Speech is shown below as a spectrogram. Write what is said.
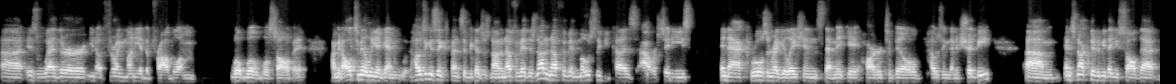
uh, is whether you know throwing money at the problem will will will solve it. I mean, ultimately, again, housing is expensive because there's not enough of it. There's not enough of it mostly because our cities enact rules and regulations that make it harder to build housing than it should be. Um, and it's not clear to me that you solve that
